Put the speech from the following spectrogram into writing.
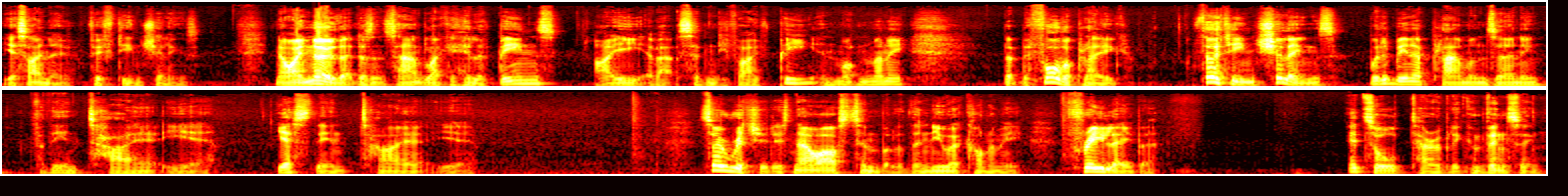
Yes, I know, 15 shillings. Now, I know that doesn't sound like a hill of beans, i.e., about 75p in modern money, but before the plague, 13 shillings would have been a ploughman's earning for the entire year. Yes, the entire year. So Richard is now our symbol of the new economy free labour, it's all terribly convincing.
